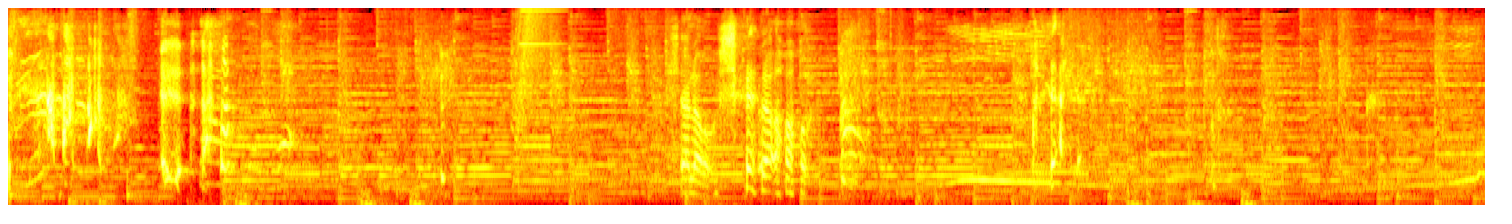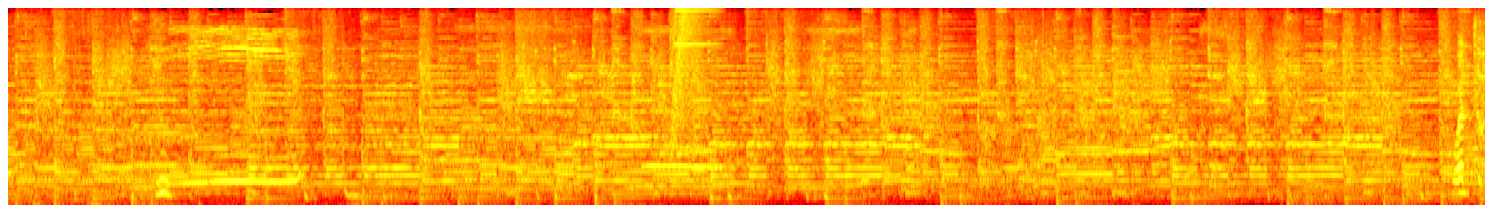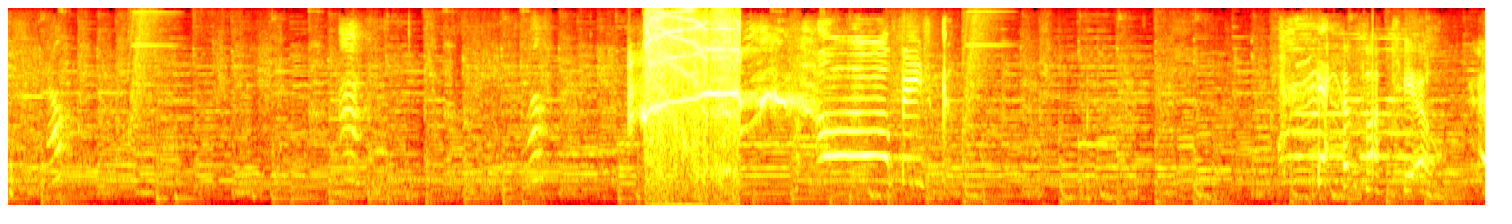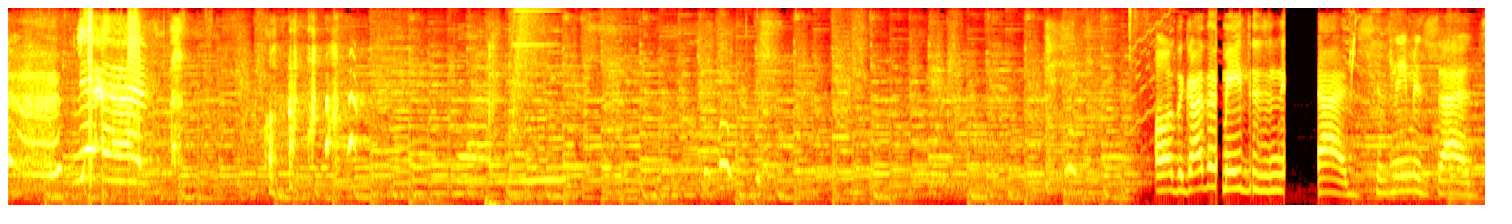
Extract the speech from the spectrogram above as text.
shut up. Shut up. Oh, What the? f- No? Ah. Oh, face. Fuck you. Yes. Oh, the guy that Zads. His name is Zads.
